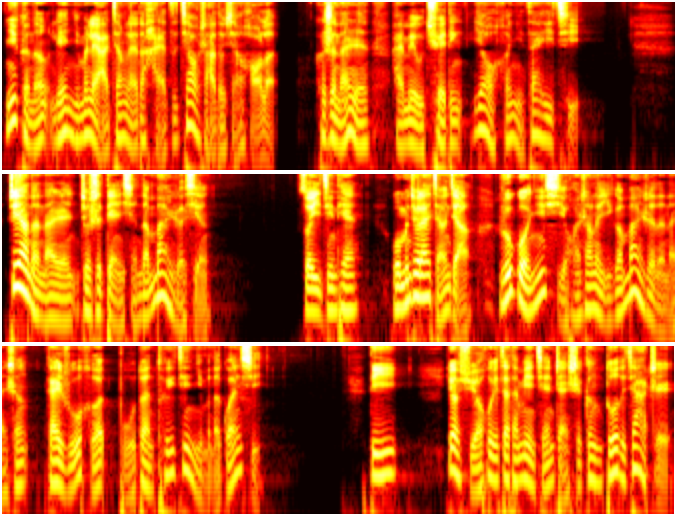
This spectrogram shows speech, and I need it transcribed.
你可能连你们俩将来的孩子叫啥都想好了，可是男人还没有确定要和你在一起。这样的男人就是典型的慢热型。所以今天我们就来讲讲，如果你喜欢上了一个慢热的男生，该如何不断推进你们的关系。第一，要学会在他面前展示更多的价值。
